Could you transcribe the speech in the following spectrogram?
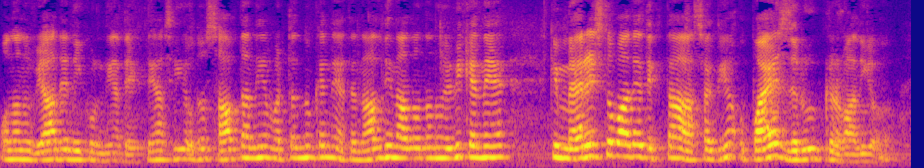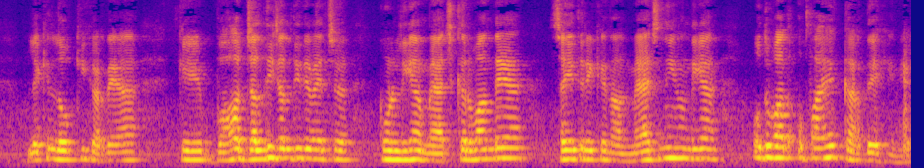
ਉਹਨਾਂ ਨੂੰ ਵਿਆਹ ਦੇ ਲਈ ਕੁੰਡੀਆਂ ਦੇਖਦੇ ਹਾਂ ਅਸੀਂ, ਉਦੋਂ ਸਾਵਧਾਨੀਆਂ ਵਰਤਣ ਨੂੰ ਕਹਿੰਦੇ ਆ ਤੇ ਨਾਲ ਦੀ ਨਾਲ ਉਹਨਾਂ ਨੂੰ ਇਹ ਵੀ ਕਹਿੰਦੇ ਆ ਕਿ ਮੈਰਿਜ ਤੋਂ ਬਾਅਦ ਇਹ ਦਿੱਕਤਾਂ ਆ ਸਕਦੀਆਂ ਉਪਾਅ ਜ਼ਰੂਰ ਕਰਵਾ ਲਿਓ। ਲੇਕਿਨ ਲੋਕ ਕੀ ਕਰਦੇ ਆ ਕਿ ਬਹੁਤ ਜਲਦੀ ਜਲਦੀ ਦੇ ਵਿੱਚ ਕੁੰਡਲੀਆਂ ਮੈਚ ਕਰਵਾਉਂਦੇ ਆ, ਸਹੀ ਤਰੀਕੇ ਨਾਲ ਮੈਚ ਨਹੀਂ ਹੁੰਦੀਆਂ, ਉਦੋਂ ਬਾਅਦ ਉਪਾਅ ਕਰਦੇ ਹੀ ਨਹੀਂ।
